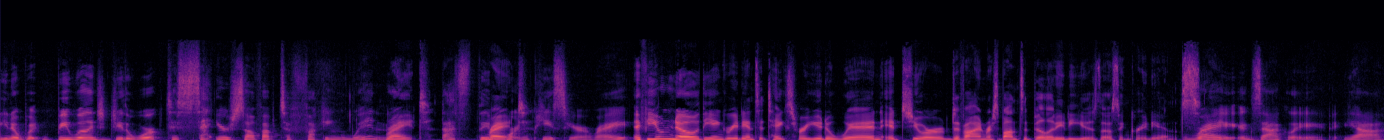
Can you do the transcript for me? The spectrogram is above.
you know, but be willing to do the work to set yourself up to fucking win. Right. That's the Right. important piece here, right? If you know the ingredients it takes for you to win, it's your divine responsibility to use those ingredients. Right, exactly. Yeah.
